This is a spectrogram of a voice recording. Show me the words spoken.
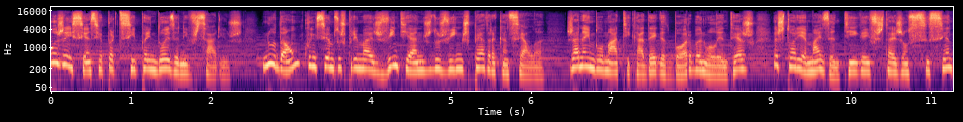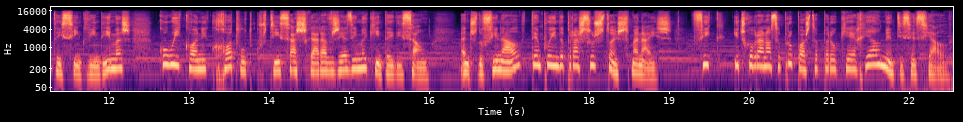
Hoje a Essência participa em dois aniversários. No Dão, conhecemos os primeiros 20 anos dos vinhos Pedra Cancela. Já na emblemática Adega de Borba, no Alentejo, a história é mais antiga e festejam-se 65 vindimas, com o icónico rótulo de cortiça a chegar à 25ª edição. Antes do final, tempo ainda para as sugestões semanais. Fique e descubra a nossa proposta para o que é realmente essencial.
